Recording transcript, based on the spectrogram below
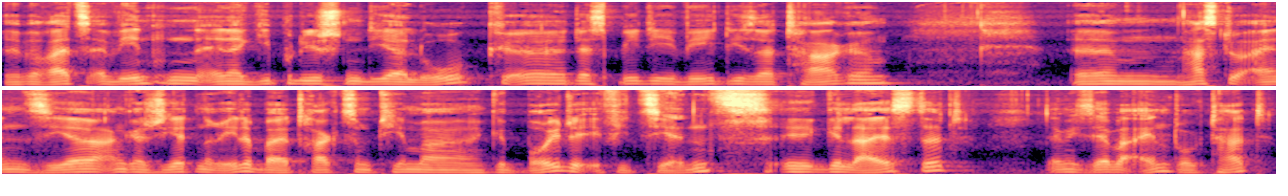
äh, bereits erwähnten energiepolitischen Dialog äh, des BDW dieser Tage ähm, hast du einen sehr engagierten Redebeitrag zum Thema Gebäudeeffizienz äh, geleistet, der mich sehr beeindruckt hat.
